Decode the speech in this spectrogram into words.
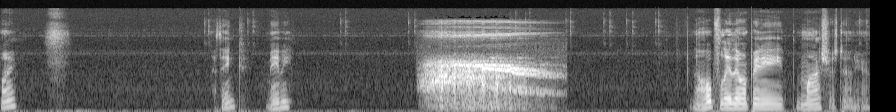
Way? I think. Maybe. Now hopefully there won't be any monsters down here.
